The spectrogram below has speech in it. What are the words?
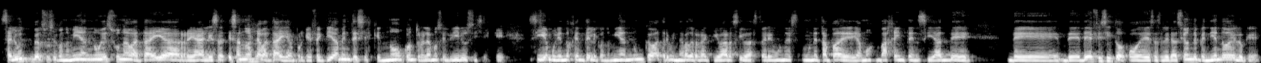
Salud versus economía no es una batalla real, esa, esa no es la batalla, porque efectivamente si es que no controlamos el virus y si es que sigue muriendo gente, la economía nunca va a terminar de reactivarse y va a estar en una, en una etapa de, digamos, baja intensidad de, de, de déficit o de desaceleración, dependiendo de lo, que,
